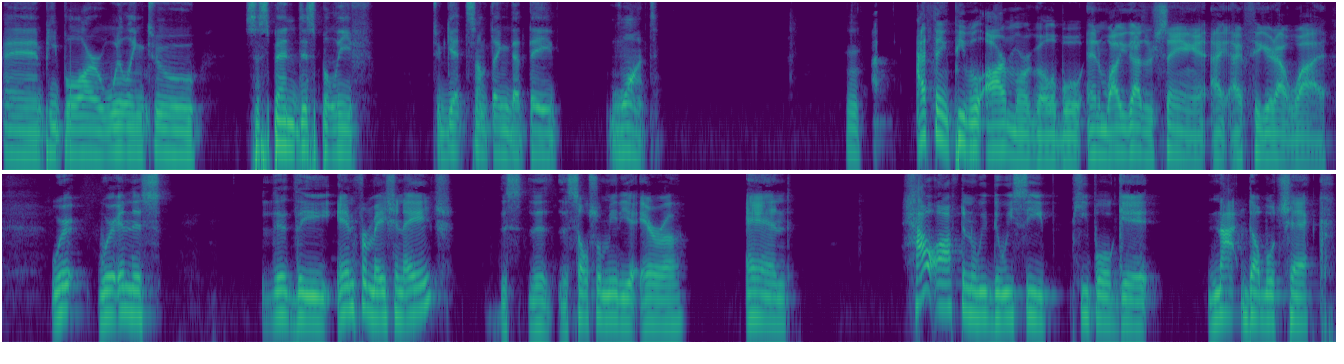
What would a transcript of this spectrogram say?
and people are willing to suspend disbelief to get something that they want. Hmm. I think people are more gullible, and while you guys are saying it, I, I figured out why. We're we're in this the the information age, this the the social media era, and how often we do we see people get not double check,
